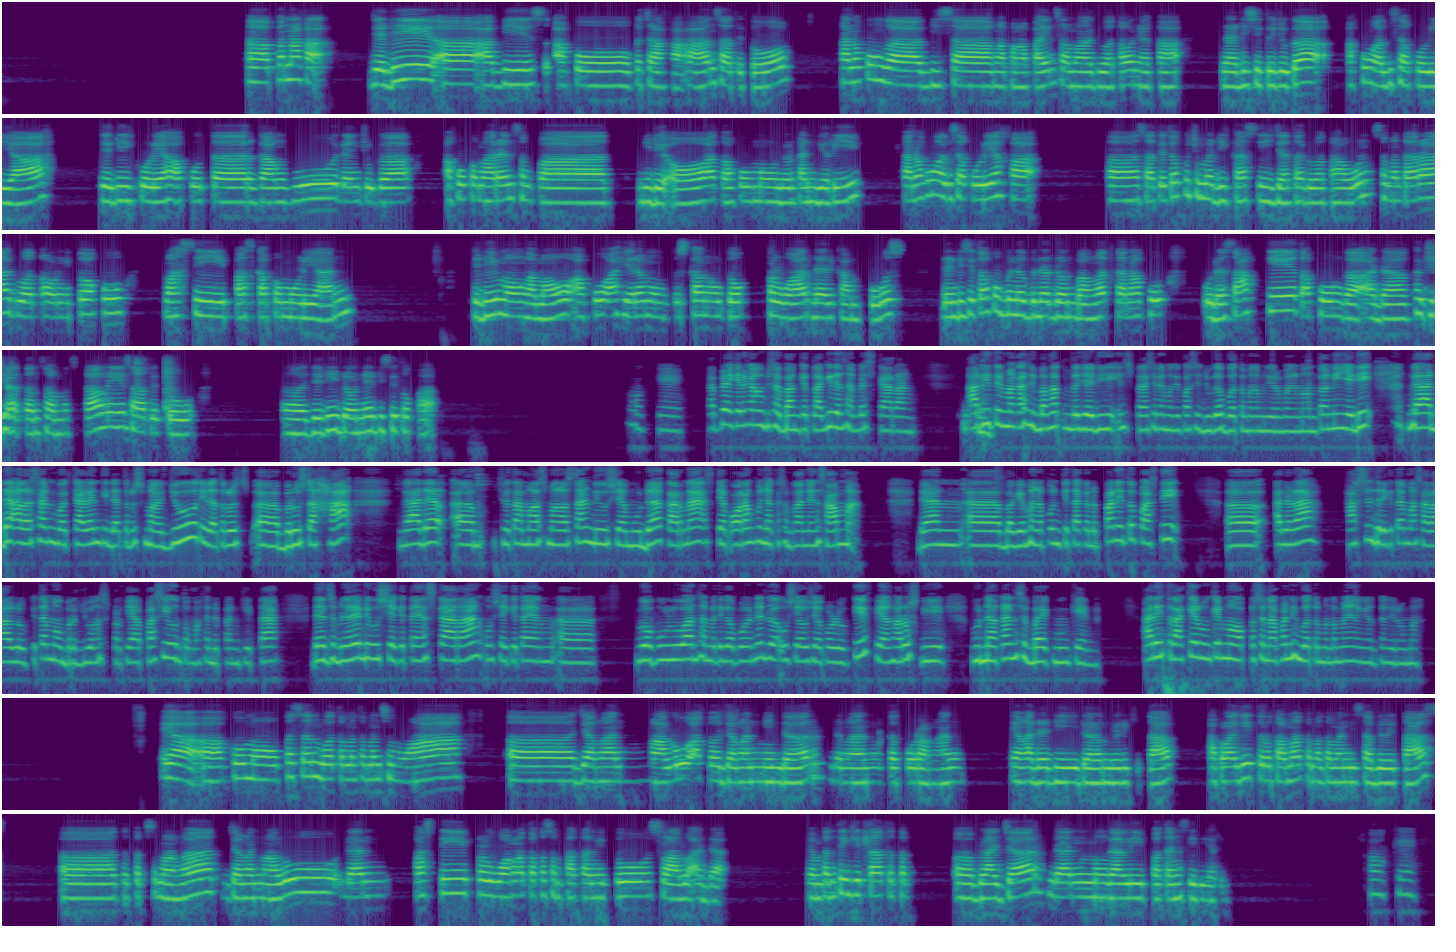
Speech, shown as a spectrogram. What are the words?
Uh, pernah Kak. Jadi, uh, abis aku kecelakaan saat itu, kan aku nggak bisa ngapa-ngapain selama 2 tahun ya, Kak. Nah, di situ juga aku nggak bisa kuliah, jadi kuliah aku terganggu dan juga aku kemarin sempat di DO atau aku mengundurkan diri, karena aku nggak bisa kuliah, Kak uh, saat itu aku cuma dikasih jatah 2 tahun, sementara 2 tahun itu aku masih pasca pemulihan. Jadi mau nggak mau aku akhirnya memutuskan untuk keluar dari kampus dan di situ aku bener-bener down banget karena aku udah sakit, aku nggak ada kegiatan sama sekali saat itu. Uh, jadi downnya di situ, Kak. Oke, tapi akhirnya kamu bisa bangkit lagi dan sampai sekarang. Ardi terima kasih banget udah jadi inspirasi dan motivasi juga buat teman-teman di rumah yang nonton nih. Jadi nggak ada alasan buat kalian tidak terus maju, tidak terus uh, berusaha, nggak ada um, cerita malas-malasan di usia muda karena setiap orang punya kesempatan yang sama. Dan uh, bagaimanapun kita ke depan itu pasti uh, adalah hasil dari kita masa lalu. Kita mau berjuang seperti apa sih untuk masa depan kita. Dan sebenarnya di usia kita yang sekarang, usia kita yang uh, 20-an sampai 30-an ini adalah usia-usia produktif yang harus digunakan sebaik mungkin. Ari terakhir mungkin mau pesan apa nih buat teman-teman yang lagi nonton di rumah? Ya, aku mau pesan buat teman-teman semua uh, jangan malu atau jangan minder dengan kekurangan yang ada di dalam diri kita, apalagi terutama teman-teman disabilitas. Uh, tetap semangat, jangan malu, dan pasti peluang atau kesempatan itu selalu ada. Yang penting kita tetap uh, belajar dan menggali potensi diri. Oke.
